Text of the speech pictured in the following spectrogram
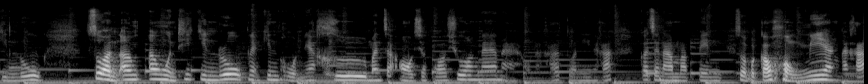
กินลูก ส่วนององุ่นที่กินลูกเนี่ยกินผลเนี่ยคือมันจะออกเฉพาะช่วงหน้าหนาว นะคะ ตัวนี้นะคะก็จะนำมาเป็นส่วนประกอบของเมี่ยงนะคะ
